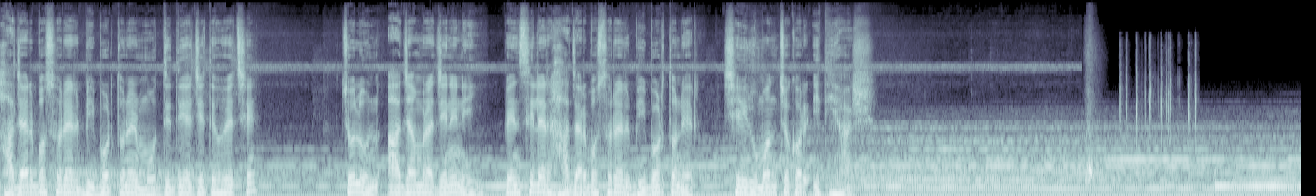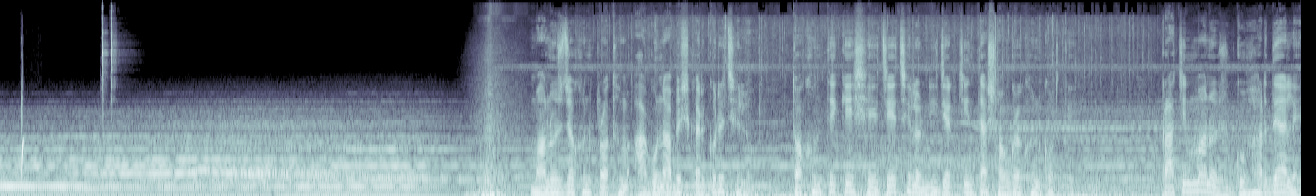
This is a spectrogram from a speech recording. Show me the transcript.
হাজার বছরের বিবর্তনের মধ্যে দিয়ে যেতে হয়েছে? চলুন আজ আমরা জেনে নেই, পেন্সিলের হাজার বছরের বিবর্তনের সেই রোমাঞ্চকর ইতিহাস। মানুষ যখন প্রথম আগুন আবিষ্কার করেছিল, তখন থেকে সে চেয়েছিল নিজের চিন্তা সংরক্ষণ করতে। প্রাচীন মানুষ গুহার দেয়ালে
